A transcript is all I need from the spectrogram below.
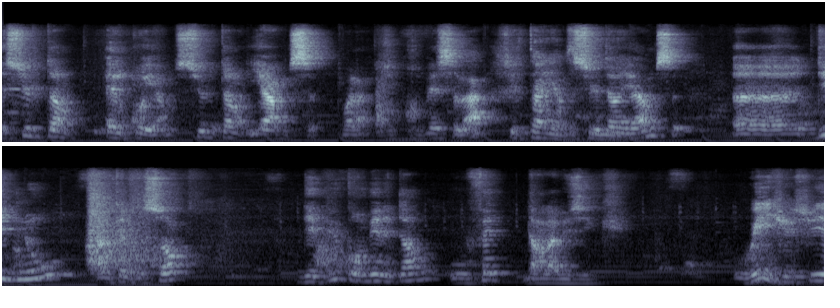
Sultan El Koyam, Sultan Yams, voilà, j'ai prouvé cela. Sultan Yams. Sultan Yams, euh, dites-nous en quelque sorte, depuis combien de temps vous faites dans la musique? Oui, je suis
